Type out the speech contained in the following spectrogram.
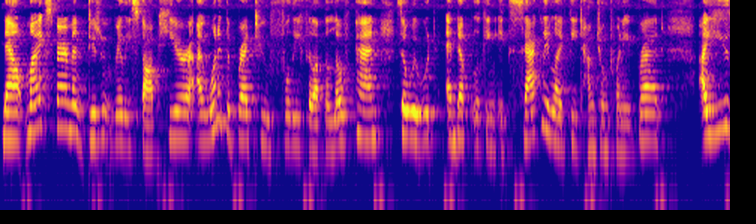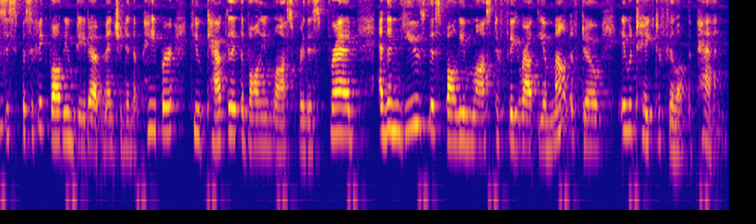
Now, my experiment didn't really stop here. I wanted the bread to fully fill up the loaf pan, so it would end up looking exactly like the Tangzhong 20 bread. I used the specific volume data mentioned in the paper to calculate the volume loss for this bread, and then use this volume loss to figure out the amount of dough it would take to fill up the pan.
